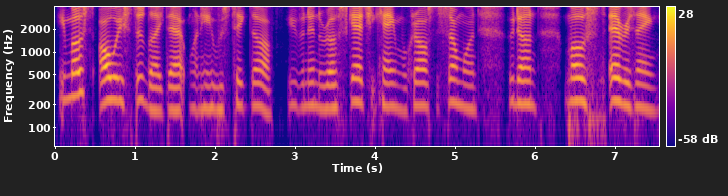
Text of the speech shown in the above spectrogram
he most always stood like that when he was ticked off. Even in the rough sketch he came across as someone who done most everything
